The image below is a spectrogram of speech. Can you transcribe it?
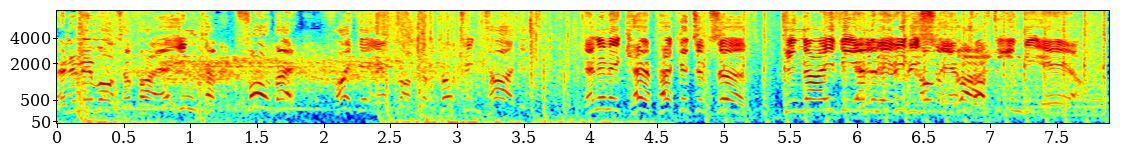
Enemy mortar fire incoming. Fall back. Fighter aircraft approaching target. Enemy care package observed. Deny the enemy, Enemy resupply. aircraft in the air.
